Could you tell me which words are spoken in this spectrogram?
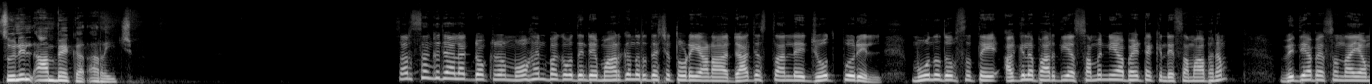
സുനിൽ ആംബേക്കർ അറിയിച്ചു. സർസംഘചാലക് ഡോക്ടർ മോഹൻ ഭഗവതിന്റെ മാർഗനിർദ്ദേശത്തോടെയാണ് രാജസ്ഥാനിലെ ജോധ്പൂരിൽ മൂന്ന് ദിവസത്തെ അഖില ഭാരതീയ സമന്വയ ബൈഠക്കിന്റെ സമാപനം. വിദ്യാഭ്യാസ നയം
